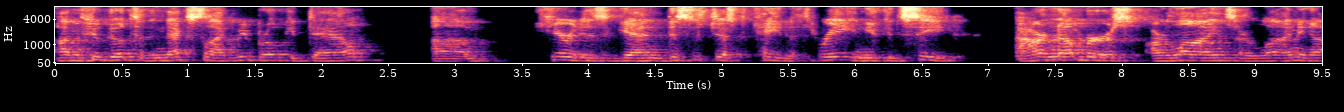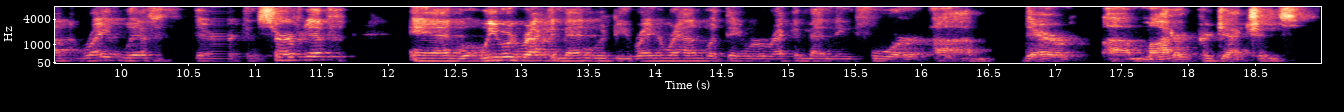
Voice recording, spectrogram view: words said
Um, if you go to the next slide, we broke it down. Um, here it is again. This is just K to three, and you can see our numbers, our lines are lining up right with their conservative. And what we would recommend would be right around what they were recommending for um, their uh, moderate projections.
